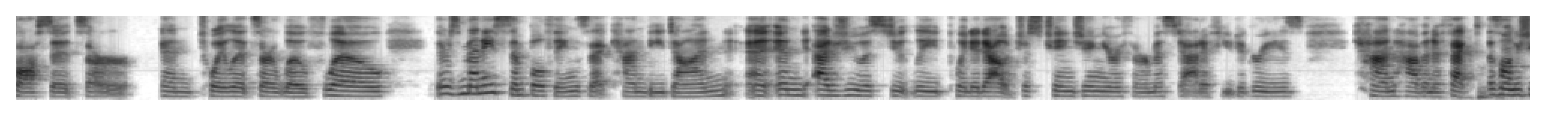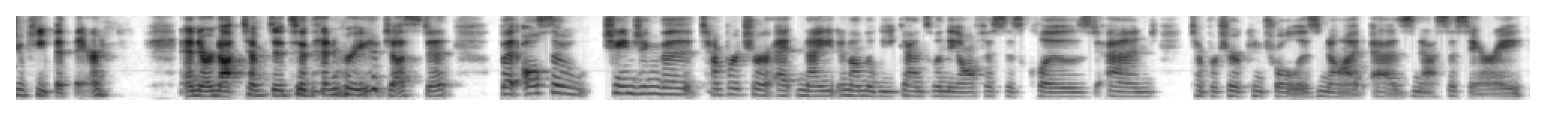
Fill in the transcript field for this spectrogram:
faucets are and toilets are low flow there's many simple things that can be done and, and, as you astutely pointed out just changing your thermostat a few degrees can have an effect as long as you keep it there and are not tempted to then readjust it. But also changing the temperature at night and on the weekends when the office is closed and temperature control is not as necessary.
